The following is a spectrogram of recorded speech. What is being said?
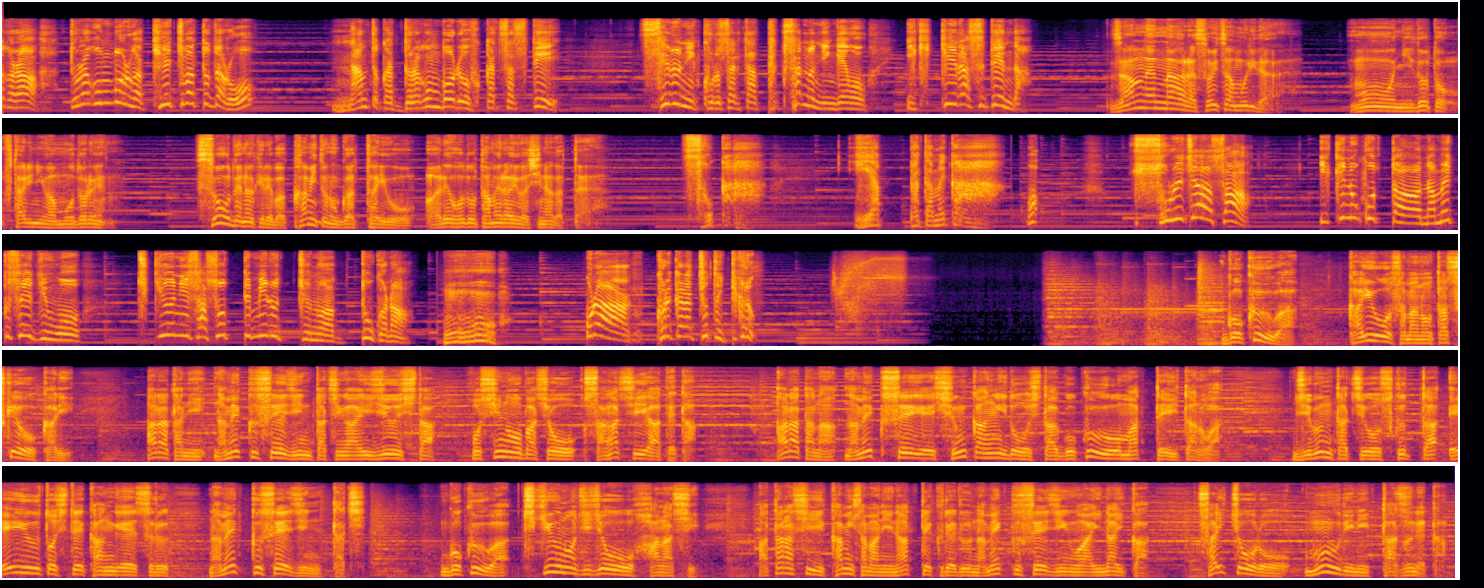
したからドラゴンボールが消えちまっただろ？なんとかドラゴンボールを復活させてセルに殺されたたくさんの人間を生き返らせてんだ残念ながらそいつは無理だ。もう二度と二人には戻れん。そうでなければ神との合体をあれほどためらいはしなかった。そうかやっぱダメかあそれじゃあさ生き残ったナメック星人を地球に誘ってみるっていうのはどうかな?おおほらこれからちょっと行ってくる。悟空は海王様の助けを借り新たにナメック星人たちが移住した星の場所を探し当てた。新たなナメック星へ瞬間移動した悟空を待っていたのは自分たちを救った英雄として歓迎するナメック星人たち。悟空は地球の事情を話し新しい神様になってくれるナメック星人はいないか最長老ムーリに尋ねた。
